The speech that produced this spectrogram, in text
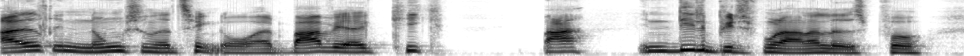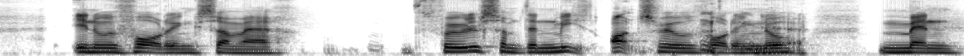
aldrig nogensinde har tænkt over, at bare ved at kigge bare en lille bitte smule anderledes på en udfordring, som er føles som den mest åndssvage udfordring nu. Ja. Men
